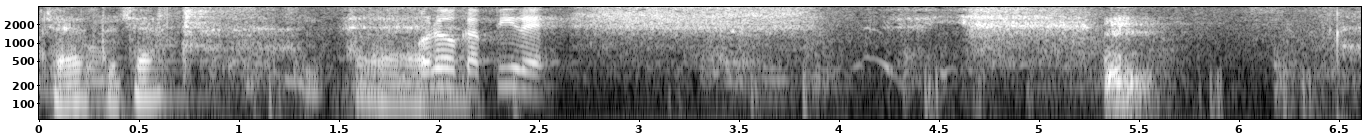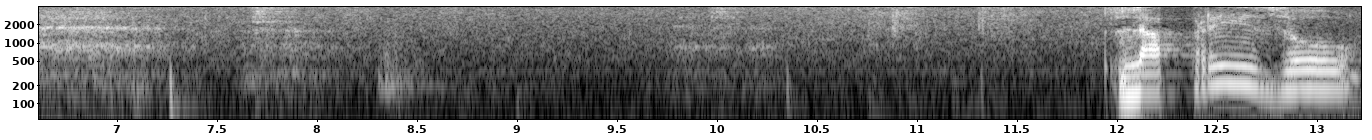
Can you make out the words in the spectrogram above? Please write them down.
certo, punti. certo. Volevo capire L'ha preso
